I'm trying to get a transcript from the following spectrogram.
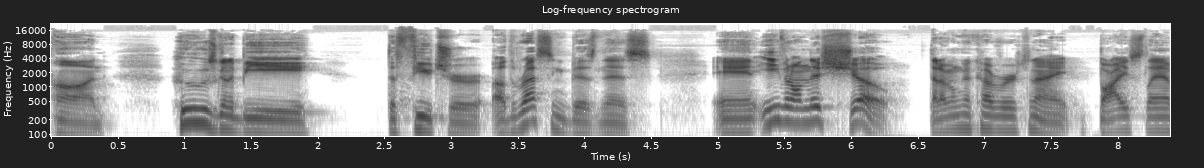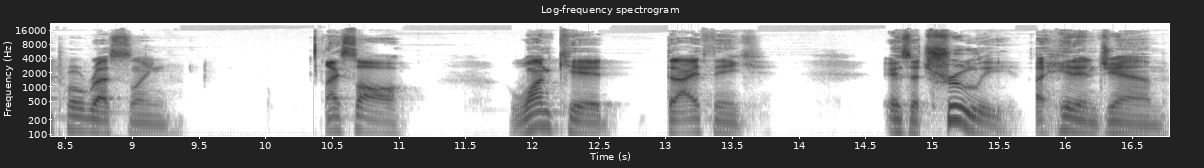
on who's going to be the future of the wrestling business, and even on this show that I'm going to cover tonight, Body Slam Pro Wrestling, I saw one kid that I think is a truly a hidden gem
